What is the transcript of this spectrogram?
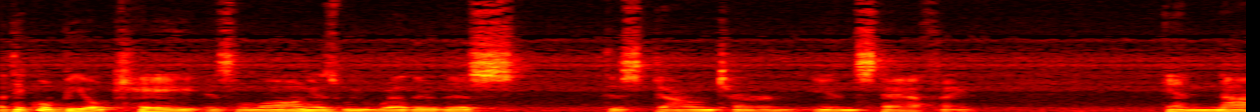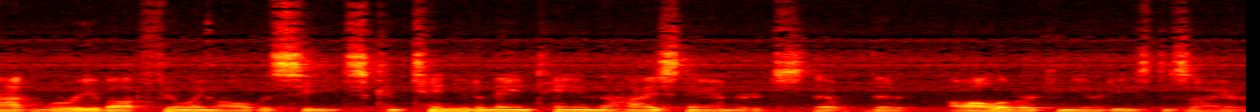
I think we'll be okay as long as we weather this this downturn in staffing and not worry about filling all the seats. Continue to maintain the high standards that, that all of our communities desire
